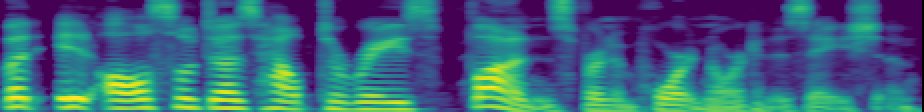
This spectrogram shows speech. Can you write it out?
But it also does help to raise funds for an important organization.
